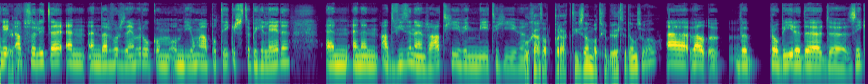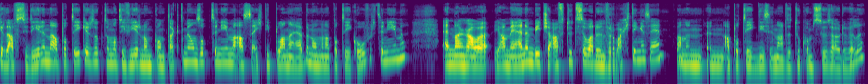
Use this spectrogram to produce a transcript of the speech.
Nee, absoluut. Hè. En, en daarvoor zijn we ook om, om die jonge apothekers te begeleiden en, en een adviezen en raadgeving mee te geven. Hoe gaat dat praktisch dan? Wat gebeurt er dan zoal? Uh, wel, we proberen de, de, zeker de afstuderende apothekers ook te motiveren om contact met ons op te nemen als ze echt die plannen hebben om een apotheek over te nemen. En dan gaan we ja, met hen een beetje aftoetsen wat hun verwachtingen zijn van een, een apotheek die ze naar de toekomst toe zouden willen.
